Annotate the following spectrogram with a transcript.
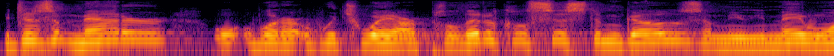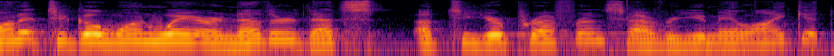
It doesn't matter our, which way our political system goes. I mean, you may want it to go one way or another. That's up to your preference, however you may like it.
